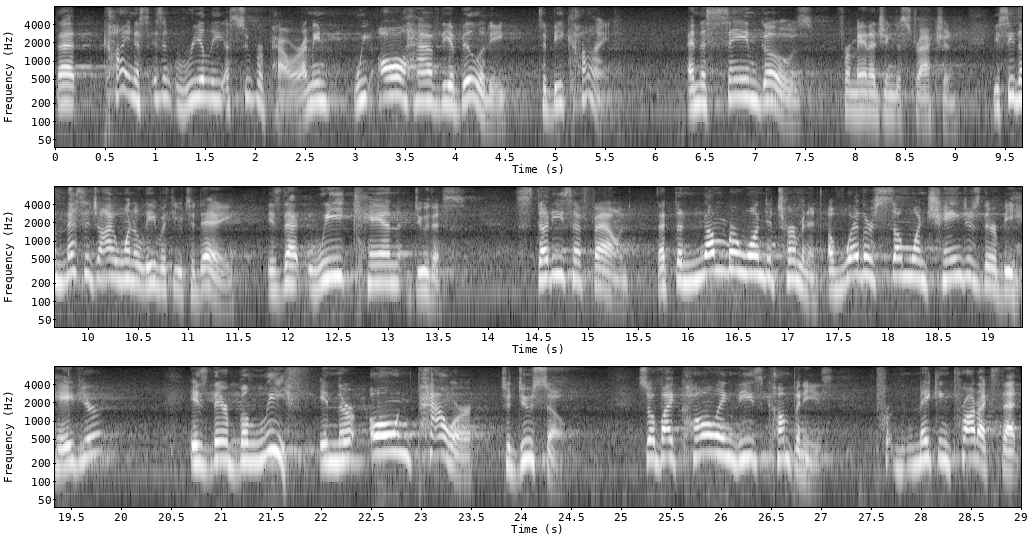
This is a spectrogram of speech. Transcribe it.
that kindness isn't really a superpower. I mean, we all have the ability to be kind. And the same goes for managing distraction. You see, the message I want to leave with you today is that we can do this. Studies have found that the number one determinant of whether someone changes their behavior is their belief in their own power to do so. So, by calling these companies, pr- making products that,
